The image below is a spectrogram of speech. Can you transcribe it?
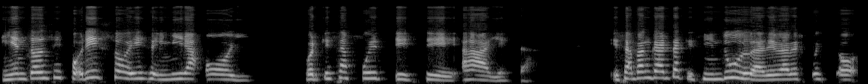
Y entonces por eso es Delmira hoy, porque esa fue, este, ah, ahí está esa pancarta que sin duda debe haber, puesto,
